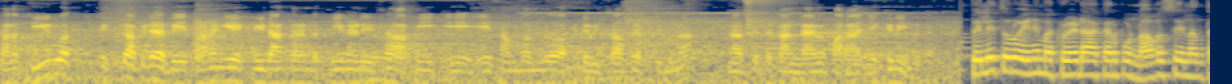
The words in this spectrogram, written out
තන තීරුවත් එක්ක අපිට මේ තරගයේ ක්‍රීඩා කරන්න තියෙන නිසා අපි ඒ ඒ සම්බන්ධව අපිට විශ්වාසයක් තිබුණා. නර්සිත කණ්ඩායම පරාජය කිරීමට. පිළිතුරු එනිම ක්‍රීඩා කරපු නවසීලන්ත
